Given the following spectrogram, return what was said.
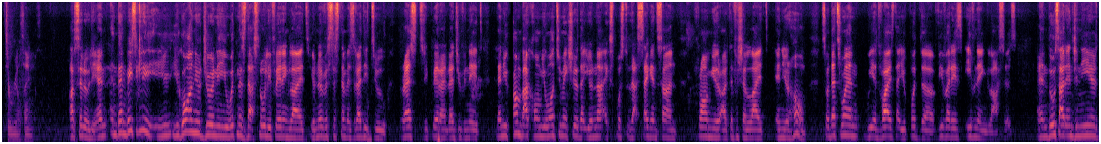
it's a real thing. Absolutely, and and then basically you you go on your journey, you witness that slowly fading light. Your nervous system is ready to rest, repair, and rejuvenate. Then you come back home. You want to make sure that you're not exposed to that second sun from your artificial light in your home. So that's when we advise that you put the VivaRays evening glasses, and those are engineered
